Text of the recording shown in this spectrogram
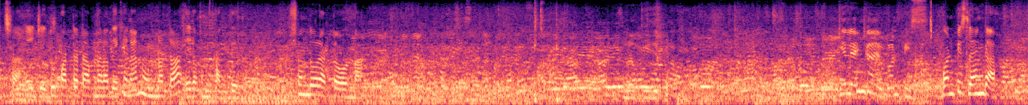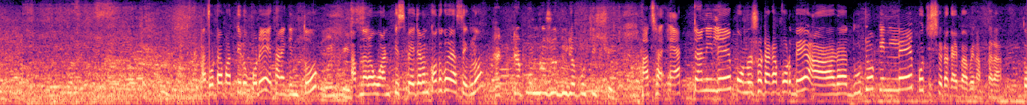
আচ্ছা এই যে দুপাট্টাটা আপনারা দেখে নেন ওড়নাটা এরকম থাকবে। সুন্দর একটা ওড়না। ये लहंगा है वन पीस ওয়ান পিস লেহেঙ্গা আর গোটা পাত্তির উপরে এখানে কিন্তু আপনারা ওয়ান পিস পেয়ে যাবেন কত করে আছে এগুলো একটা পনেরোশো দুইটা পঁচিশশো আচ্ছা একটা নিলে পনেরোশো টাকা পড়বে আর দুটো কিনলে পঁচিশশো টাকায় পাবেন আপনারা তো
